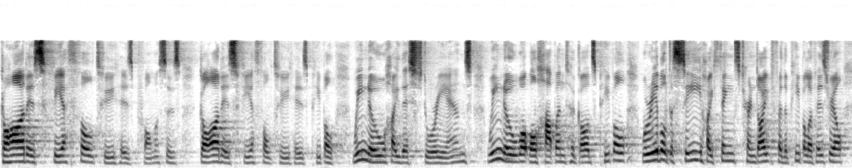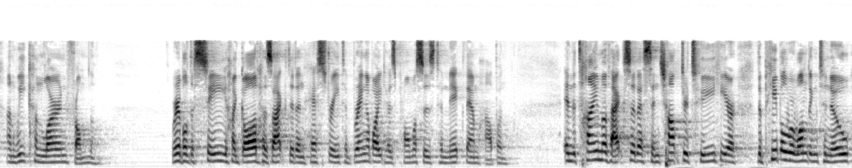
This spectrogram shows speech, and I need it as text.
God is faithful to his promises. God is faithful to his people. We know how this story ends. We know what will happen to God's people. We're able to see how things turned out for the people of Israel, and we can learn from them. We're able to see how God has acted in history to bring about his promises to make them happen. In the time of Exodus, in chapter 2 here, the people were wanting to know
